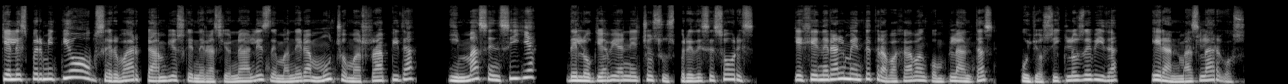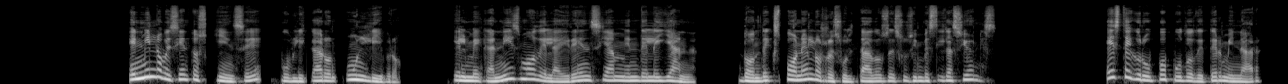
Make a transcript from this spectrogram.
que les permitió observar cambios generacionales de manera mucho más rápida y más sencilla de lo que habían hecho sus predecesores, que generalmente trabajaban con plantas cuyos ciclos de vida eran más largos. En 1915 publicaron un libro, El mecanismo de la herencia mendeleyana, donde exponen los resultados de sus investigaciones. Este grupo pudo determinar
